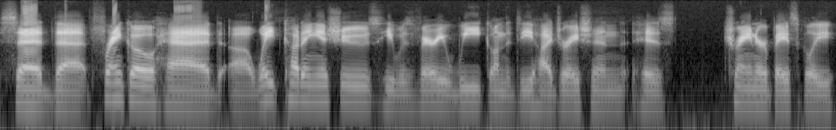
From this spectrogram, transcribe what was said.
said that Franco had uh, weight cutting issues. He was very weak on the dehydration. His trainer basically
